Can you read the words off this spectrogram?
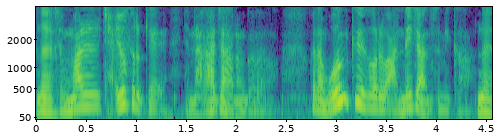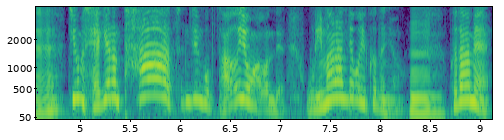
네. 정말 자유스럽게 나가자 하는 거. 그다음 원격으로 안 되지 않습니까? 네. 지금 세계는 다 선진국 다 의용하건데 우리만 안 되고 있거든요. 음. 그다음에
